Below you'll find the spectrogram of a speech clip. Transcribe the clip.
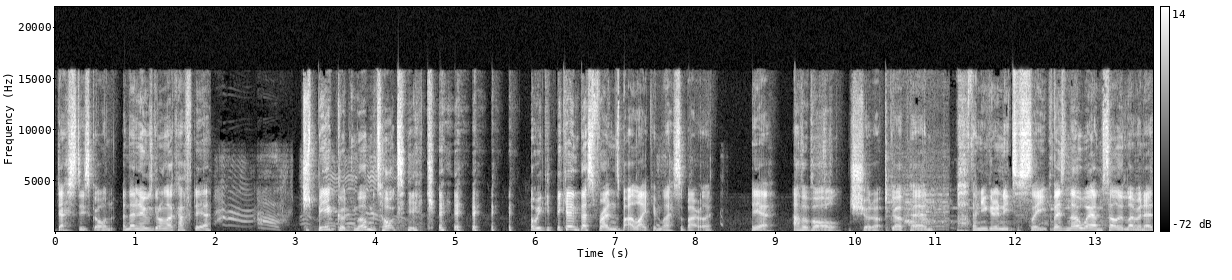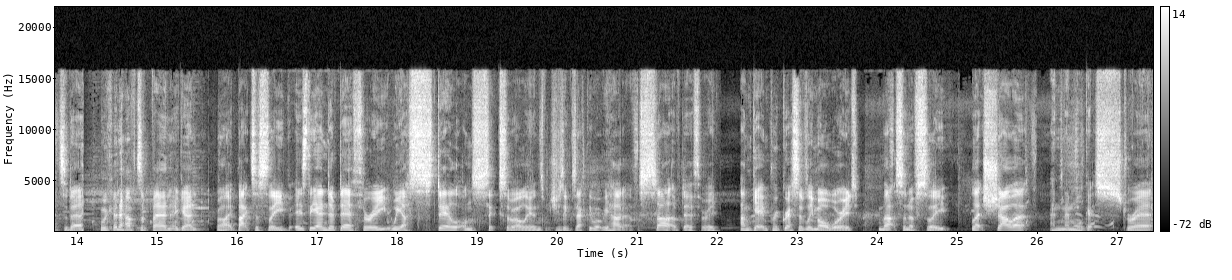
Destiny's gone. And then who's going to look after you? Just be a good mum. Talk to your kid. oh, we became best friends, but I like him less, apparently. Yeah, have a bottle. Shut up. Go pen. Oh, then you're going to need to sleep. There's no way I'm selling lemonade today. We're going to have to pen again. Right, back to sleep. It's the end of day three. We are still on six simoleons, which is exactly what we had at the start of day three. I'm getting progressively more worried. That's enough sleep. Let's shower and then we'll get straight.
